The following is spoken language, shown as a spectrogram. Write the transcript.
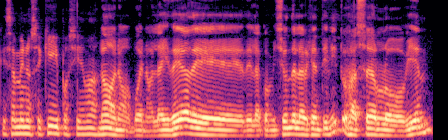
que sean menos equipos y demás. No, no, bueno, la idea de, de la Comisión del Argentinito es hacerlo bien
